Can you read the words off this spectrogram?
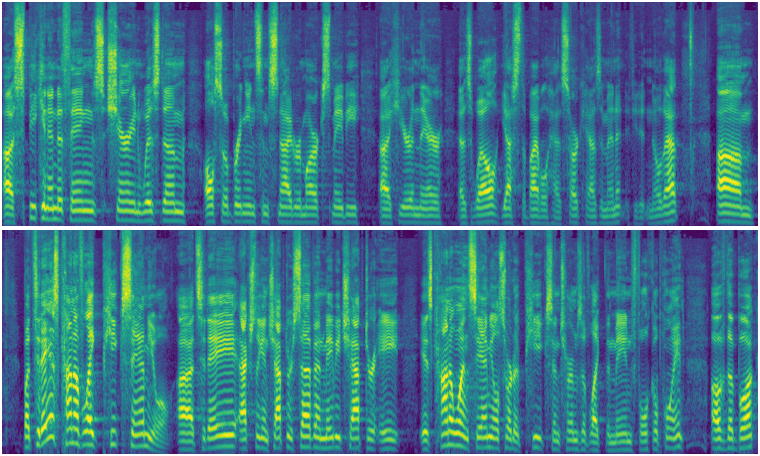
uh, speaking into things, sharing wisdom, also bringing some snide remarks maybe uh, here and there as well. Yes, the Bible has sarcasm in it, if you didn't know that. Um, but today is kind of like peak Samuel. Uh, today, actually, in chapter 7, maybe chapter 8, is kind of when Samuel sort of peaks in terms of like the main focal point of the book,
